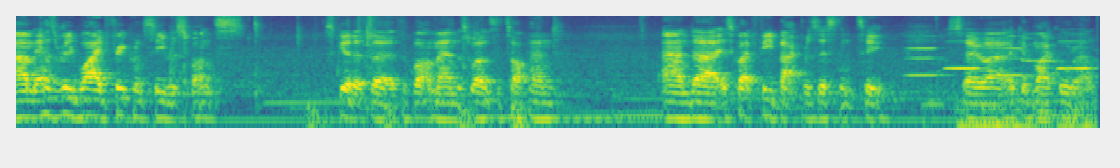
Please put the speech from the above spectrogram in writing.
Um, it has a really wide frequency response. It's good at the, the bottom end as well as the top end. And uh, it's quite feedback resistant too. So uh, a good mic all round.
